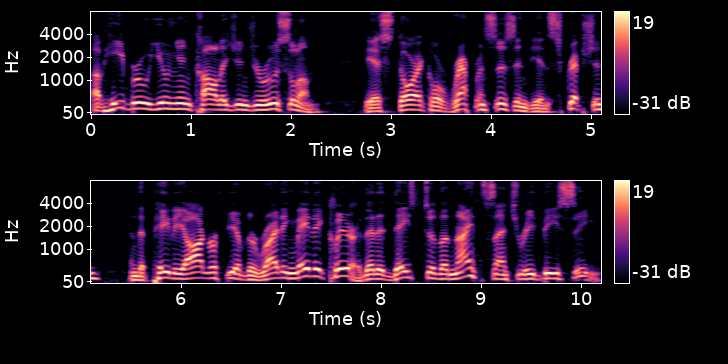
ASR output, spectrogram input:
of Hebrew Union College in Jerusalem. The historical references in the inscription and the paleography of the writing made it clear that it dates to the ninth century BC.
